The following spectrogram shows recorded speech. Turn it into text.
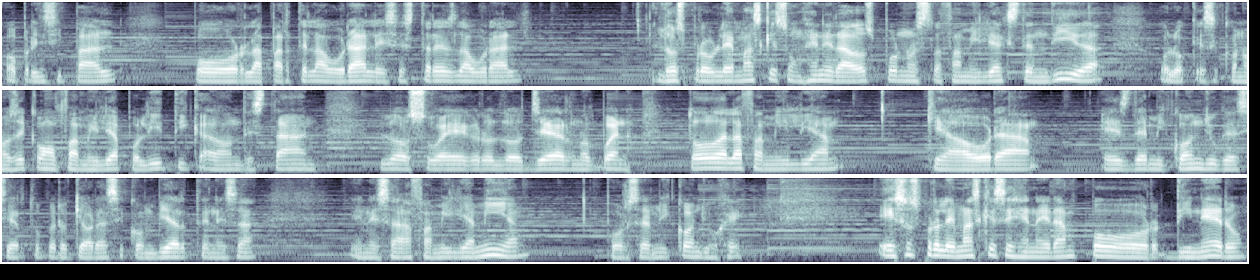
o principal por la parte laboral, ese estrés laboral, los problemas que son generados por nuestra familia extendida o lo que se conoce como familia política, donde están los suegros, los yernos, bueno, toda la familia que ahora es de mi cónyuge, ¿cierto? Pero que ahora se convierte en esa, en esa familia mía por ser mi cónyuge. Esos problemas que se generan por dinero,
